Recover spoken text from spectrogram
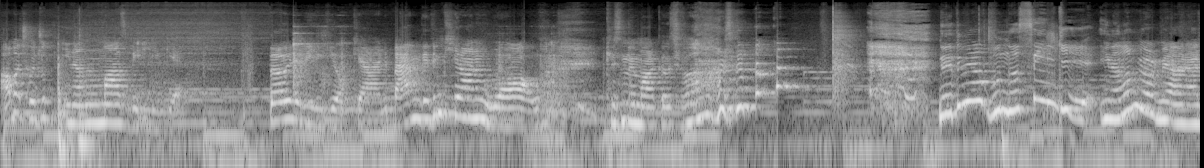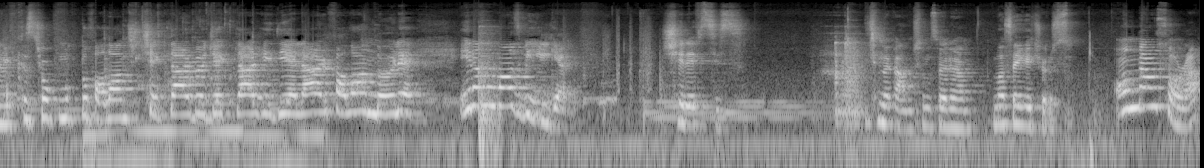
Ama çocuk inanılmaz bir ilgi. Böyle bir ilgi yok yani. Ben dedim ki yani wow. Kesin benim arkadaşım falan vardı. Dedim ya bu nasıl ilgi? İnanamıyorum yani hani kız çok mutlu falan çiçekler, böcekler, hediyeler falan böyle inanılmaz bir ilgi. Şerefsiz. İçimde kalmışım söylüyorum. Masaya geçiyoruz. Ondan sonra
